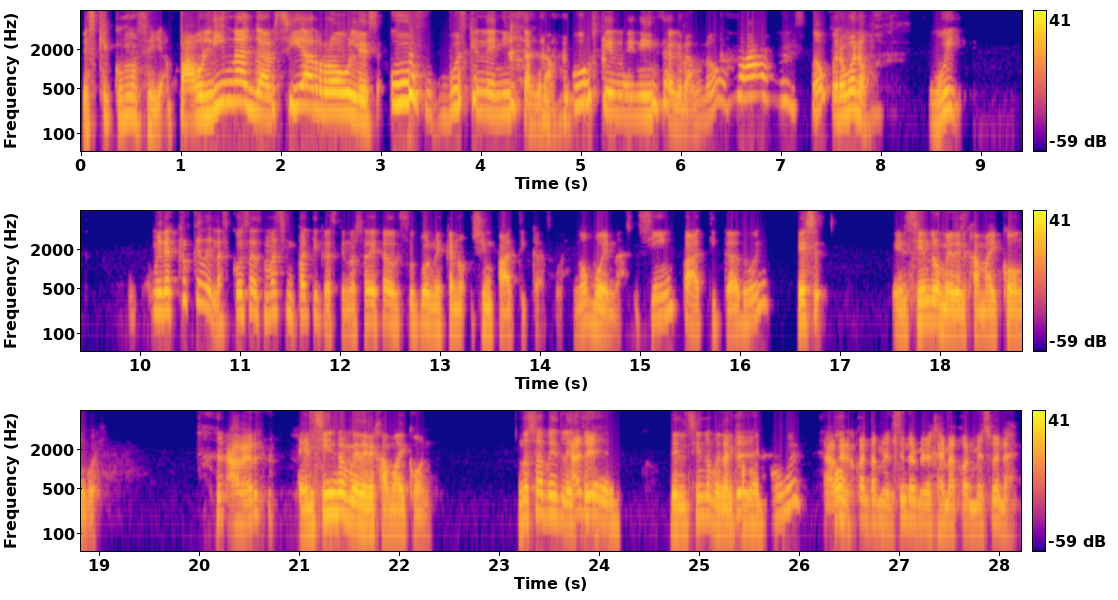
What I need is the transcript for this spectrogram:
Es que, ¿cómo se llama? Paulina García Robles. Uf, búsquenla en Instagram, búsquenla en Instagram, no mames, ¿no? Pero bueno, güey, mira, creo que de las cosas más simpáticas que nos ha dejado el fútbol mexicano, simpáticas, güey, no buenas, simpáticas, güey, es el síndrome del jamaicón, güey. A ver. El síndrome del jamaicón. ¿No sabes la ah, historia del, síndrome del jamaicón, güey? A ver, cuéntame el síndrome del jamaicón, me suena.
